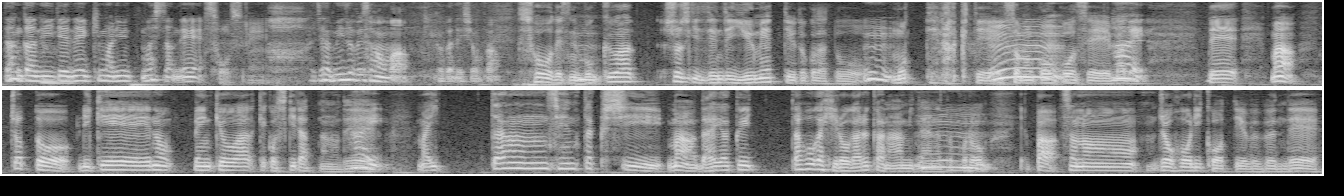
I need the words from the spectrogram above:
段階でね、決まりましたね。そうですね。じゃあ溝部さんはいかがでしょうか？そうですね、うん。僕は正直全然夢っていうところだとん。持ってなくて、うん。その高校生まで。はい。でまあちょっと理系の勉強は結構好きだったので、はい。まあ一旦選択肢まあ大学行った方が広がるかなみたいなところ、うんやっぱその情報理工っていう部分で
